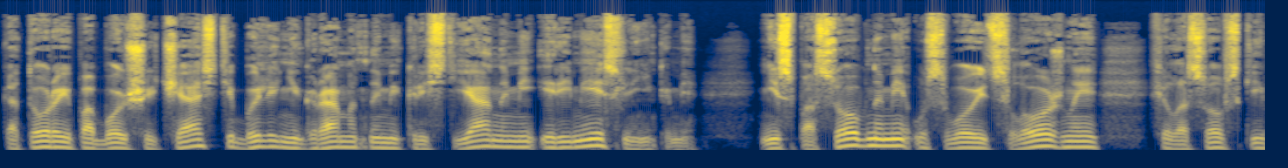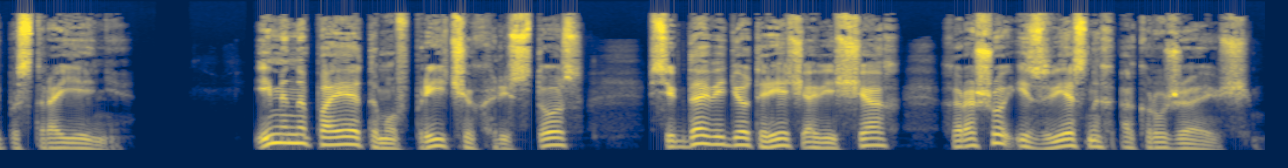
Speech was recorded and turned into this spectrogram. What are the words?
которые по большей части были неграмотными крестьянами и ремесленниками, неспособными усвоить сложные философские построения. Именно поэтому в притчах Христос всегда ведет речь о вещах, хорошо известных окружающим.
